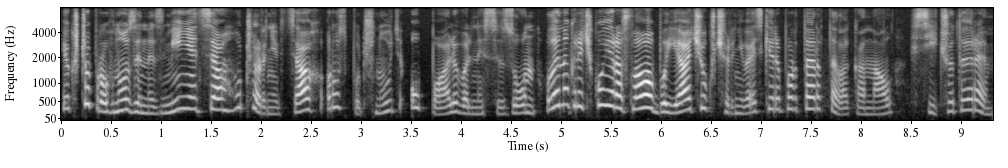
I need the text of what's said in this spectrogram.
Якщо прогнози не зміняться, у Чернівцях розпочнуть опалювальний сезон. Олена Кричко, Ярослава Боячук, Чернівецький репортер, телеканал Сі 4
